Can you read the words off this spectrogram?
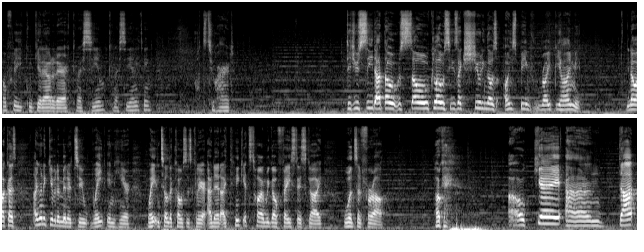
Hopefully he can get out of there. Can I see him? Can I see anything? Oh, it's too hard. Did you see that though? It was so close. He's like shooting those ice beams right behind me. You know what guys? I'm going to give it a minute to wait in here. Wait until the coast is clear. And then I think it's time we go face this guy once and for all. Okay. Okay. And that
